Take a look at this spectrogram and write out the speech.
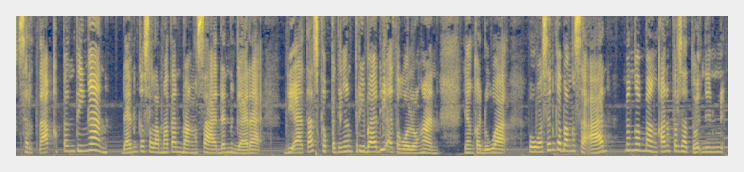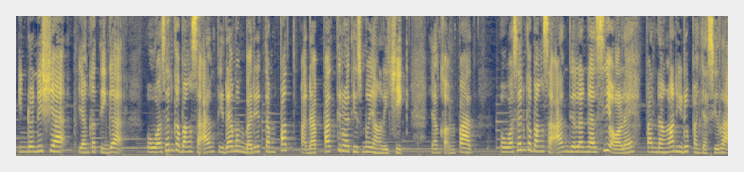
serta kepentingan dan keselamatan bangsa dan negara di atas kepentingan pribadi atau golongan. Yang kedua, wawasan kebangsaan mengembangkan persatuan Indonesia. Yang ketiga, wawasan kebangsaan tidak memberi tempat pada patriotisme yang licik. Yang keempat, Wawasan kebangsaan dilandasi oleh pandangan hidup Pancasila.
